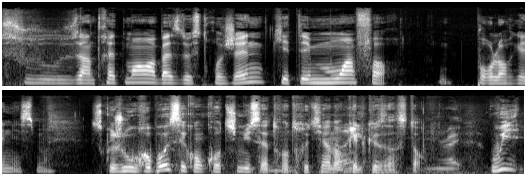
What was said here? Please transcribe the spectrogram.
sous un traitement à base d'œstrogène qui était moins fort pour l'organisme. Ce que je vous propose, c'est qu'on continue cet entretien dans Oui. quelques instants. Oui,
